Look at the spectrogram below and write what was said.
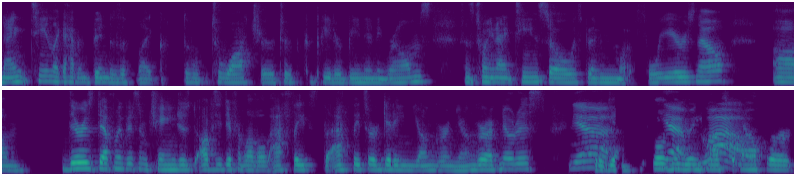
19 like i haven't been to the like to, to watch or to compete or be in any realms since 2019 so it's been what four years now um there has definitely been some changes obviously different level of athletes the athletes are getting younger and younger i've noticed yeah but again people have yeah, been doing wow. CrossFit now for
